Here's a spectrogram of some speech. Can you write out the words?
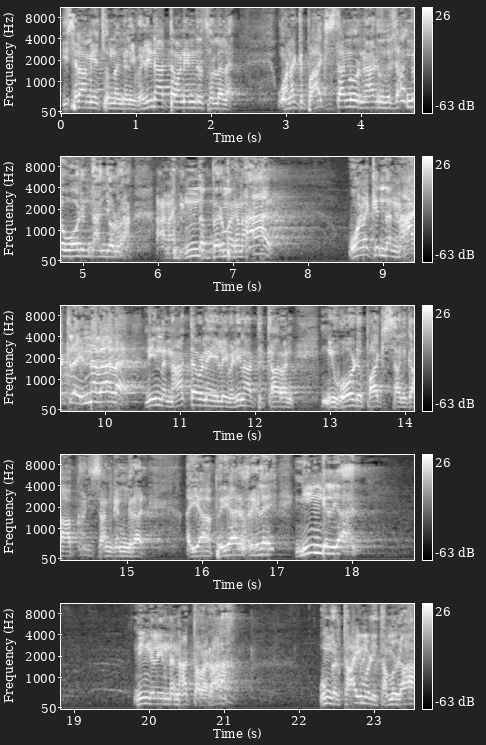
இஸ்லாமிய சொந்தங்களை வெளிநாட்டவன் என்று சொல்லல. உனக்கு பாகிஸ்தான் ஒரு நாடு வந்துருச்சு அங்க ஓடுன்னு தான் சொல்றான். ஆனா இந்த பெருமகனார் உனக்கு இந்த நாட்டுல என்ன வேலை? நீ இந்த நாட்டவனே இல்லை வெளிநாட்டுக்காரன். நீ ஓடு பாகிஸ்தானுக்கு ஆப்கானிஸ்தானுக்குங்கிறார் ஐயா பெரியார் அவர்களே நீங்கள் யார்? நீங்கள் இந்த நாட்டவரா? உங்கள் தாய்மொழி தமிழா?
